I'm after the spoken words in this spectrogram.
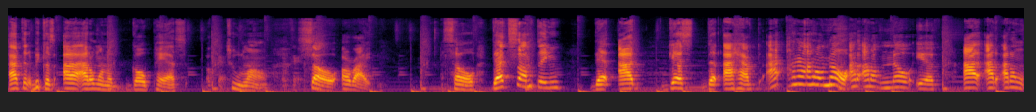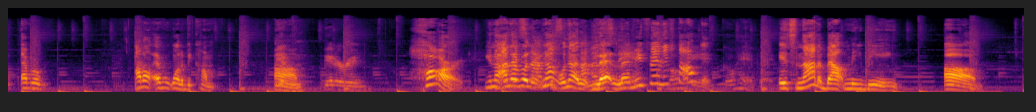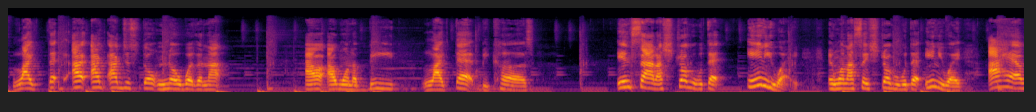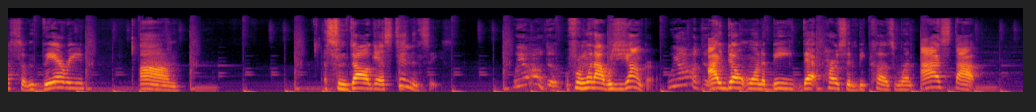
after because I, I don't want to go past Okay. too long. Okay. So all right. So that's something that I guess that I have. I, I don't. I don't know. I, I don't know if I, I. I don't ever. I don't ever want to become um bitter and hard. You know, I never. not- no, no. Let let me finish Go talking Ahead. Go ahead, babe. it's not about me being um like that i i, I just don't know whether or not i i want to be like that because inside i struggle with that anyway and when i say struggle with that anyway i have some very um some dog ass tendencies We all do. from when i was younger We all do. I don't want to be that person because when I stop,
